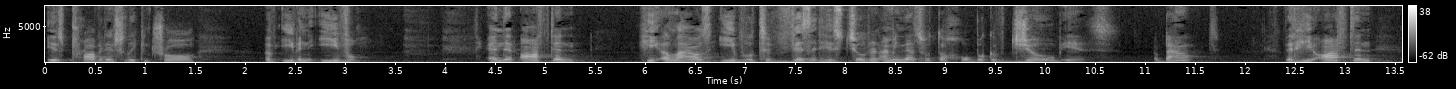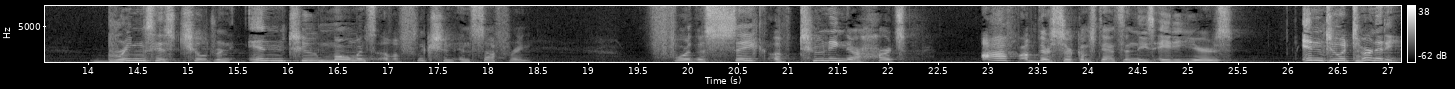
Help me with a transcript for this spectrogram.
is providentially control of even evil. And that often he allows evil to visit his children. I mean, that's what the whole book of Job is about. That he often brings his children into moments of affliction and suffering for the sake of tuning their hearts off of their circumstance in these 80 years into eternity.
